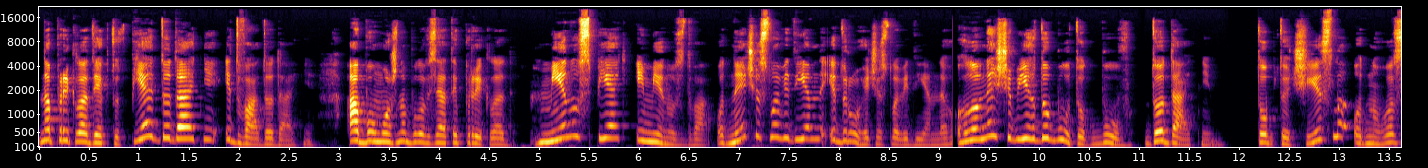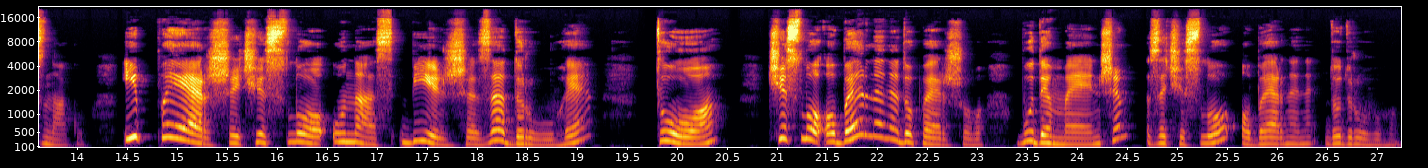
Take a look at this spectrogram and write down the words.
Наприклад, як тут 5 додатні і 2 додатні. Або можна було взяти приклад мінус 5 і мінус 2. Одне число від'ємне і друге число від'ємне. Головне, щоб їх добуток був додатнім, тобто числа одного знаку. І перше число у нас більше за друге, то число обернене до першого буде меншим за число обернене до другого.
